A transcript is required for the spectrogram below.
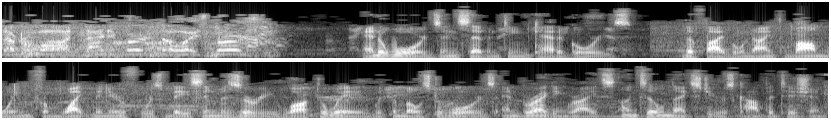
Number one, 91st, always first. and awards in 17 categories. The 509th Bomb Wing from Whiteman Air Force Base in Missouri walked away with the most awards and bragging rights until next year's competition.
